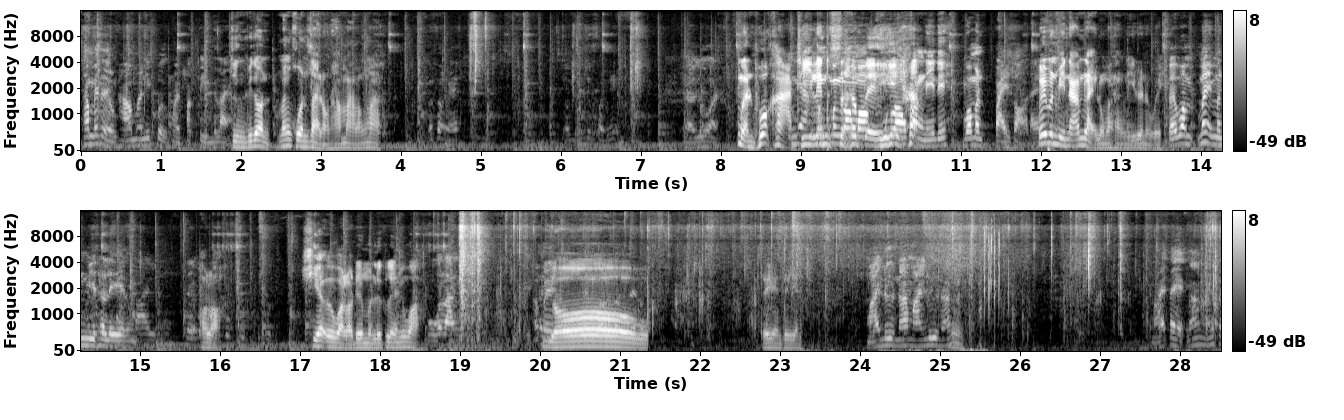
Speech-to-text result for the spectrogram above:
ถ้าไม่ใส่รองเท้ามานี่เปิดหอยปักตีนไปไรจริงพี่ต้นแมันควรใส่รองเท้ามามากแล้วฝั่งไหนเราดูที่ฝั่งนี้อย่าด้วยๆเหมือนพวกหาดที่เล่นมึงเซิลองร์ฟมองเลยมึงลองฝั่งนี้ดิ ว่ามันไปต่อได้เฮ้ยมันมีน้ำไหลลงมาทางนี้ด้วยนะเว้ยแปลว่าไม่ มันมีทะเลตรงเอาเหรอ เชียเออว่ะเราเดินมาลึกเลยนี่หว่ากูกำลัง โยใจเย็นใจเย็น ไม้ลื่นนะ ไม้ลื่นนะ อืม ไม้แตกนะ ไม้แต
